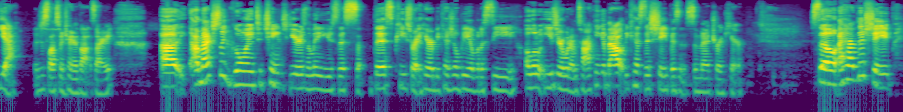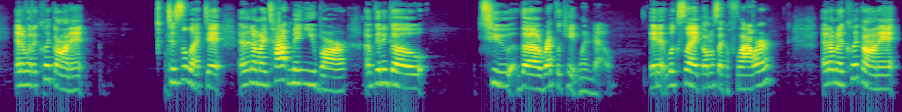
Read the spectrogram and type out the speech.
yeah, I just lost my train of thought. Sorry. Uh, I'm actually going to change gears. I'm going to use this this piece right here because you'll be able to see a little easier what I'm talking about because this shape isn't symmetric here. So I have this shape and I'm going to click on it to select it. And then on my top menu bar, I'm going to go to the replicate window. And it looks like almost like a flower. And I'm going to click on it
